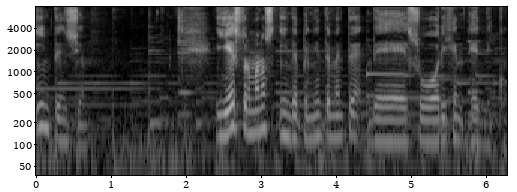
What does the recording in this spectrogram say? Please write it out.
intención y esto, hermanos, independientemente de su origen étnico.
